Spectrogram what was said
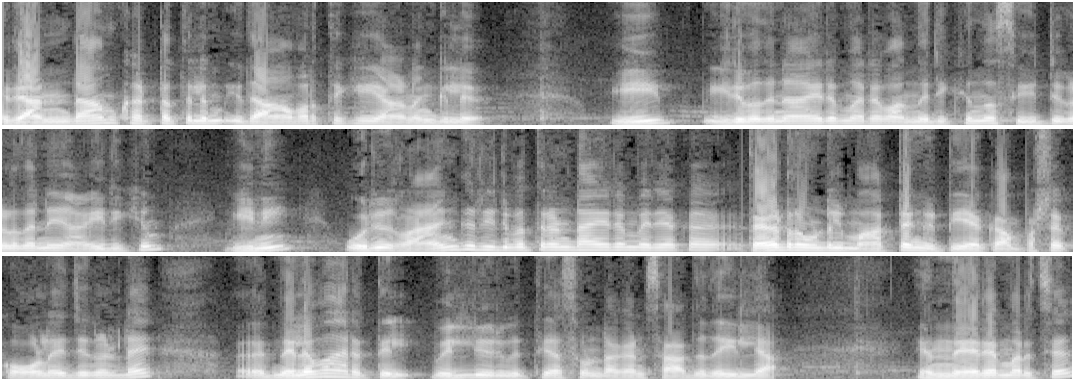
രണ്ടാം ഘട്ടത്തിലും ഇത് ആവർത്തിക്കുകയാണെങ്കിൽ ഈ ഇരുപതിനായിരം വരെ വന്നിരിക്കുന്ന സീറ്റുകൾ തന്നെ ആയിരിക്കും. ഇനി ഒരു റാങ്ക് ഒരു ഇരുപത്തിരണ്ടായിരം വരെയൊക്കെ തേർഡ് റൗണ്ടിൽ മാറ്റം കിട്ടിയേക്കാം. പക്ഷേ കോളേജുകളുടെ നിലവാരത്തിൽ വലിയൊരു വ്യത്യാസം ഉണ്ടാകാൻ സാധ്യതയില്ല. നേരെ മറിച്ച്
